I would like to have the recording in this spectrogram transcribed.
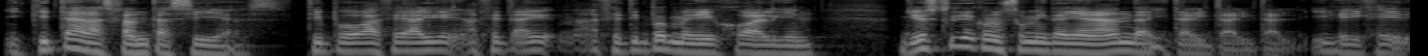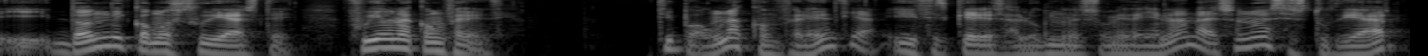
Y quita las fantasías. Tipo, hace, alguien, hace, hace tiempo me dijo alguien, yo estudié con Sumi Dayananda y tal y tal y tal. Y le dije, ¿y dónde y cómo estudiaste? Fui a una conferencia. Tipo, a una conferencia. Y dices que eres alumno de Sumi Dayananda. Eso no es estudiar.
